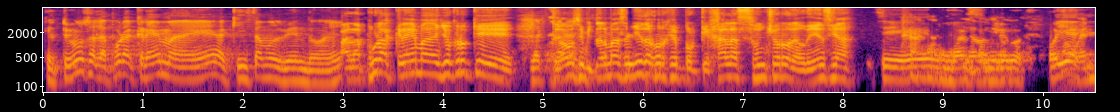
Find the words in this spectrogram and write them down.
Que tuvimos a la pura crema, ¿eh? Aquí estamos viendo, ¿eh? A la pura crema, yo creo que te vamos a invitar más seguido, Jorge, porque jalas un chorro de audiencia. Sí, Oye,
